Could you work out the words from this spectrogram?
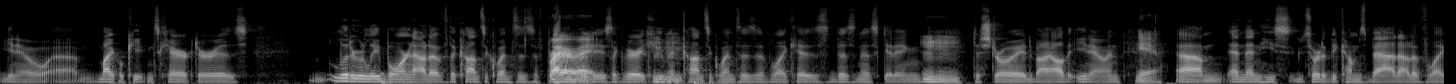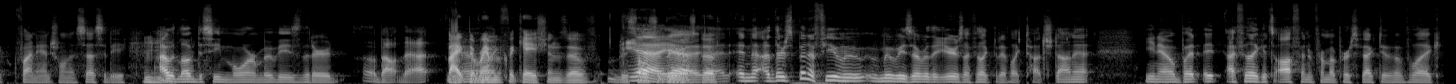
you know um, Michael Keaton's character is literally born out of the consequences of prior Right, right, movies, like very human consequences of like his business getting Mm-hmm. destroyed by all the you know and Yeah. um, and then he sort of becomes bad out of like financial necessity. Mm-hmm. I would love to see more movies that are about that, Like the know, ramifications of this yeah, whole superhero yeah. stuff. And, and uh, there's been a few movies over the years I feel like that have like touched on it, you know, but it, I feel like it's often from a perspective of like,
